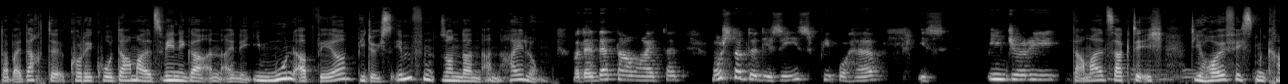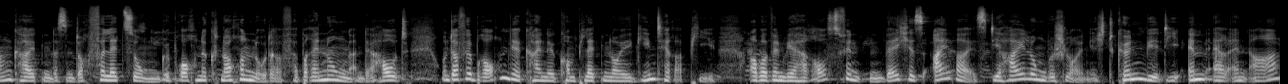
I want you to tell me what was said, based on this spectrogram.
Dabei dachte Corrico damals weniger an eine Immunabwehr wie durchs Impfen, sondern an Heilung. But at that time I thought most of the disease people have is Damals sagte ich, die häufigsten Krankheiten, das sind doch Verletzungen, gebrochene Knochen oder Verbrennungen an der Haut. Und dafür brauchen wir keine komplett neue Gentherapie. Aber wenn wir herausfinden, welches Eiweiß die Heilung beschleunigt, können wir die mRNA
